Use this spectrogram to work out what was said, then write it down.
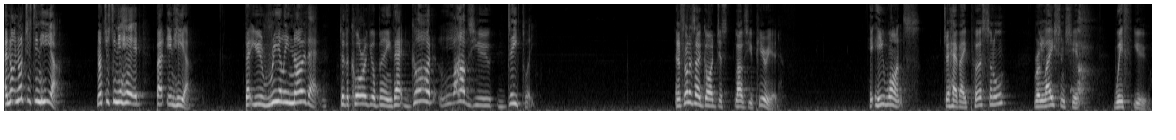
And not, not just in here, not just in your head, but in here. That you really know that to the core of your being, that God loves you deeply. And it's not as though God just loves you, period. He wants to have a personal relationship with you,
